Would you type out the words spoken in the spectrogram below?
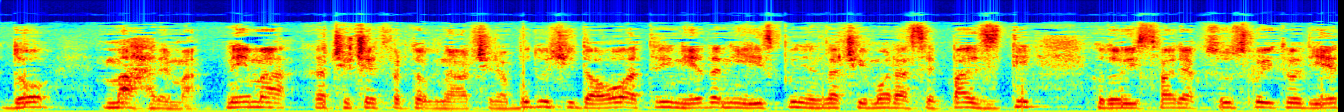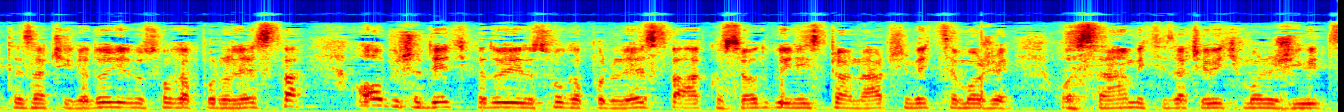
do mahrema. Nema znači četvrtog načina. Budući da ova tri nijedan nije ispunjen znači mora se paziti kod ovih stvari. Ako su usvoji to dijete znači kad dođe do svoga punoljestva a obično djeci kad dođe do svoga punoljestva ako se odgoji na ispravan način već se može osamiti znači već može živjeti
